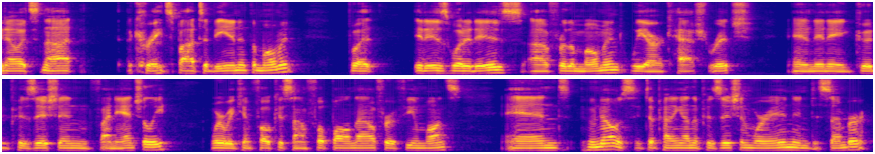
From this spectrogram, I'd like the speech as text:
know, it's not a great spot to be in at the moment, but it is what it is. Uh, for the moment, we are cash rich and in a good position financially where we can focus on football now for a few months. And who knows, depending on the position we're in in December,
